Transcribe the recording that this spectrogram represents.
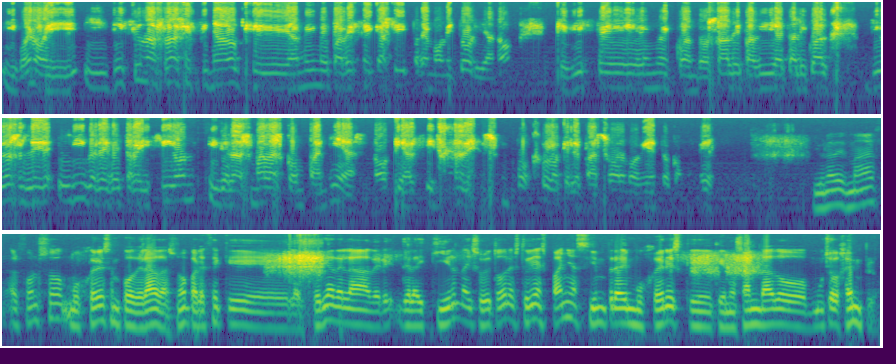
y bueno, y, dice una frase final que a mí me parece casi premonitoria, ¿no? Que dice cuando sale Padilla y tal y cual, Dios le libre de traición y de las malas compañías, ¿no? Que al final es un poco lo que le pasó al movimiento comunista. Y una vez más, Alfonso, mujeres empoderadas, ¿no? Parece que la historia de la, de la izquierda y sobre todo la historia de España siempre hay mujeres que nos han dado mucho ejemplo.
